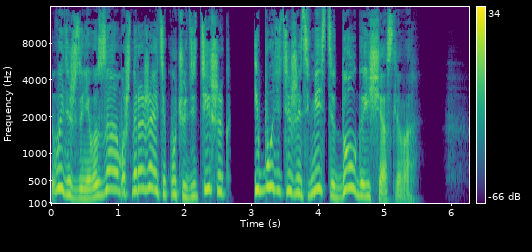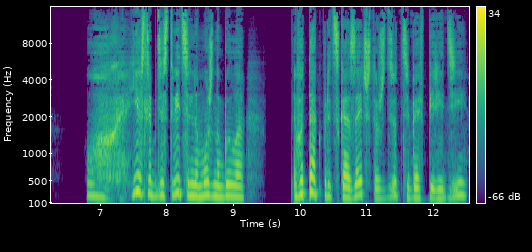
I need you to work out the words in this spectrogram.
выйдешь за него замуж, нарожаете кучу детишек и будете жить вместе долго и счастливо». Ох, если бы действительно можно было вот так предсказать, что ждет тебя впереди.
